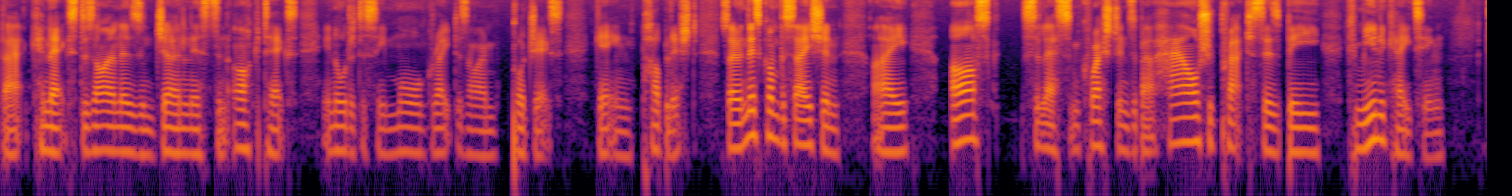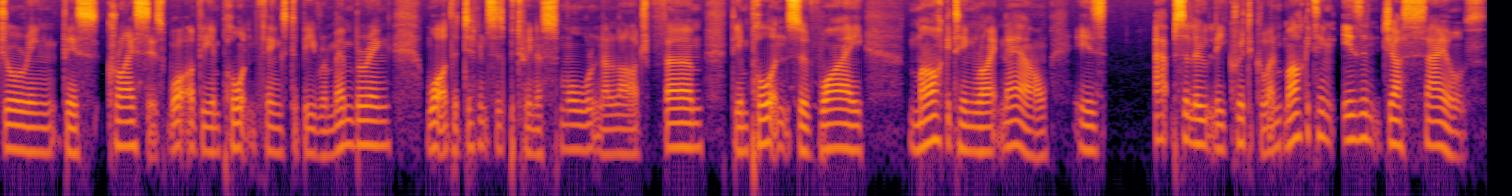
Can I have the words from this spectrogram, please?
that connects designers and journalists and architects in order to see more great design projects getting published. So in this conversation, I ask Celeste some questions about how should practices be communicating during this crisis? What are the important things to be remembering? What are the differences between a small and a large firm? The importance of why marketing right now is absolutely critical. And marketing isn't just sales,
